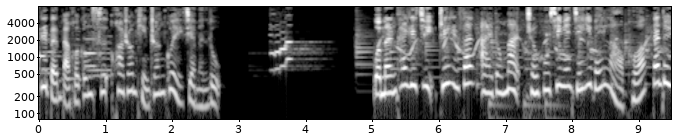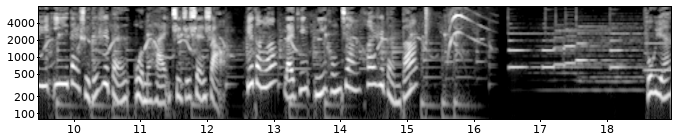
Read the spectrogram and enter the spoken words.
日本百货公司化妆品专柜见闻录。我们看日剧、追日番、爱动漫，称呼新垣结衣为老婆，但对于一衣带水的日本，我们还知之甚少。别等了，来听霓虹酱画日本吧。服务员，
